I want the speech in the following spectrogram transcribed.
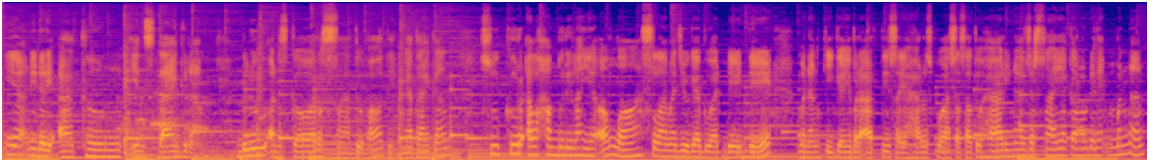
Yakni dari akun Instagram. Blue underscore 1 ot mengatakan Syukur Alhamdulillah ya Allah. Selamat juga buat dede. Menang tiga ya berarti saya harus puasa satu hari. Najar saya kalau dede menang.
